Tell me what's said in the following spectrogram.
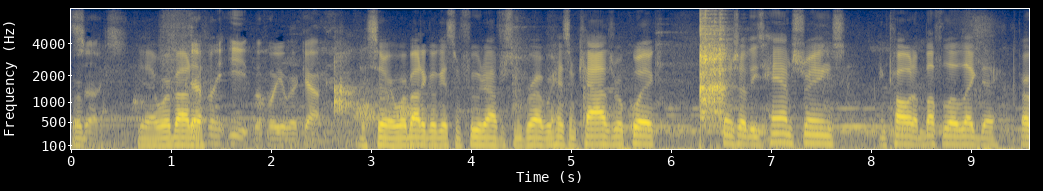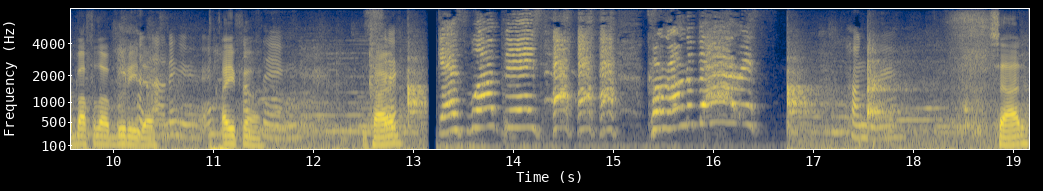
We're- Sucks. Yeah, we're about to. Definitely eat before you work out. Yes, sir. We're about to go get some food after some grub. We're gonna hit some calves real quick, finish up these hamstrings, and call it a buffalo leg day or a buffalo booty day. Out of here. How you feeling? Nothing. You tired? Guess what, bitch? Coronavirus! Hungry. Sad.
